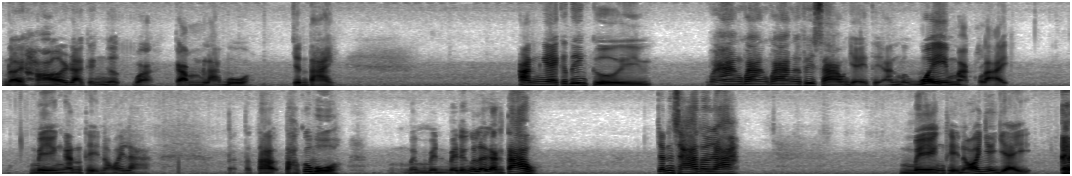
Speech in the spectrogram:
để hở ra cái ngực và cầm lá bùa trên tay. Anh nghe cái tiếng cười vang vang vang ở phía sau vậy thì anh mới quay mặt lại. Miệng anh thì nói là, tao tao có bùa, mày mày mày đừng có lỡ gần tao. Tránh xa tao ra. Miệng thì nói như vậy.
